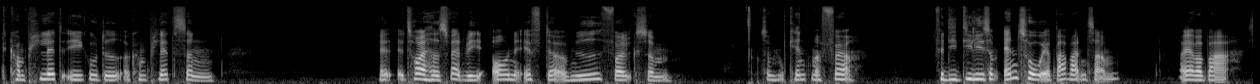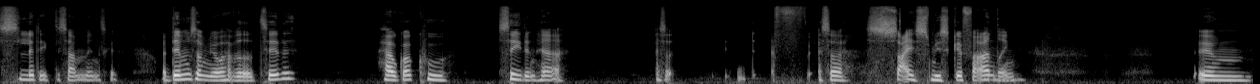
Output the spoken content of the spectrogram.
det komplet ego-død, og komplet sådan, jeg, jeg tror, jeg havde svært ved årene efter at møde folk, som, som kendte mig før, fordi de ligesom antog, at jeg bare var den samme, og jeg var bare slet ikke det samme menneske. Og dem, som jo har været tætte, har jo godt kunne se den her, altså altså seismiske forandring. Mm. Øhm,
